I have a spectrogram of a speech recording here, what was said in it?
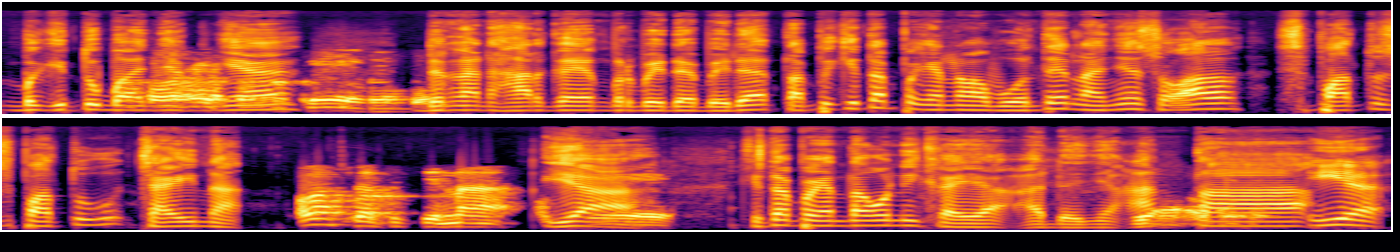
begitu banyaknya dengan harga yang berbeda-beda. Tapi kita pengen sama Bonte nanya soal sepatu-sepatu China. Oh, sepatu Cina. Oke. Ya, kita pengen tahu nih kayak adanya Anta, Iya.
